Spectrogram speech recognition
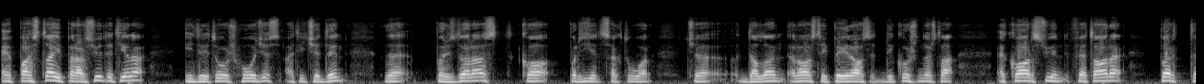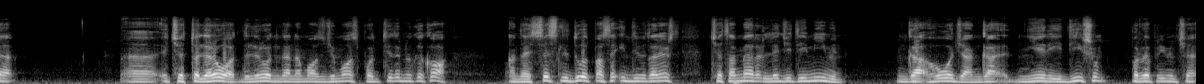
E pastaj për arsyet e tjera i drejtohesh hoxhës, atij që din dhe për çdo rast ka përgjigje të caktuar që dallon rasti prej rastit. Dikush ndoshta e ka arsyen fetare për të e që tolerohet, tolerohet nga namazi i xhumasë, por tjetri nuk e ka. Andaj secili duhet pastaj individualisht që ta merr legjitimimin nga hoxha, nga njeri i dijshëm për veprimin që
